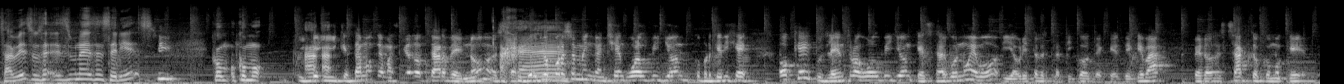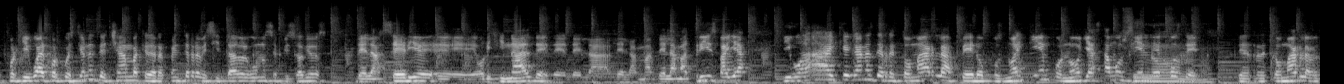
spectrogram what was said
¿Sabes? O sea, es una de esas series. Sí. Como, como Ah, ah. Y, que, estamos demasiado tarde, ¿no? yo, por eso me enganché en World Beyond, porque dije, ok, pues le entro a World Beyond, que es algo nuevo, y ahorita les platico de qué, de qué va, pero exacto, como que, porque igual, por cuestiones de chamba, que de repente he revisitado algunos episodios de la serie eh, original, de, de, la, de, la, de la matriz, vaya, digo, ay, qué ganas de retomarla, pero pues no hay tiempo, ¿no? Ya estamos bien lejos de, de, retomarla.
